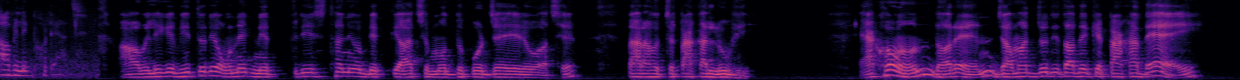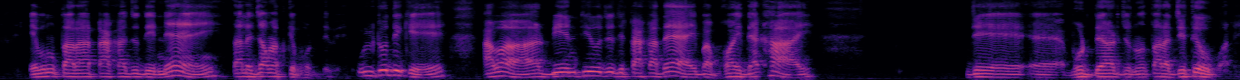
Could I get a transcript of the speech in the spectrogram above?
আওয়ামী লীগ ভোটে আছে। আওয়ামী লীগের ভিতরে অনেক নেতৃস্থানীয় ব্যক্তি আছে মধ্য পর্যায়েরও আছে। তারা হচ্ছে টাকার লোভী। এখন ধরেন জামাত যদি তাদেরকে টাকা দেয় এবং তারা টাকা যদি নেয়, তাহলে জামাতকে ভোট দেবে। উল্টো দিকে আবার বিএনপিও যদি টাকা দেয় বা ভয় দেখায় যে ভোট দেওয়ার জন্য তারা যেতেও পারে।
